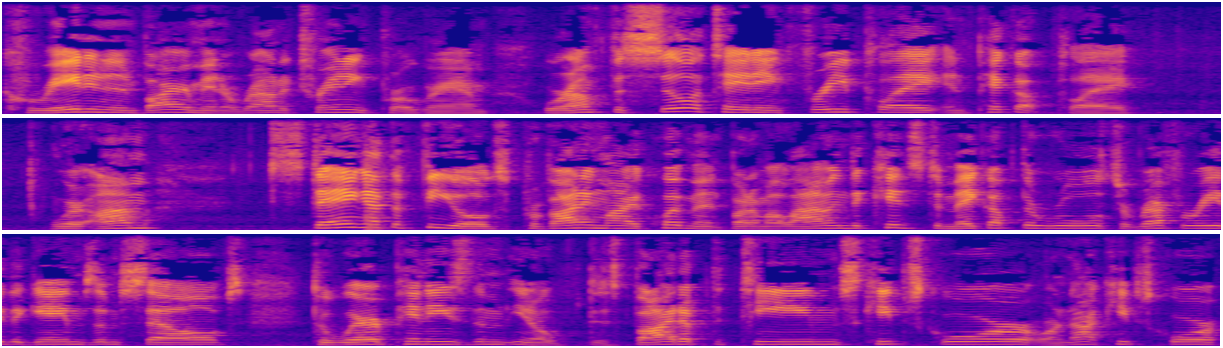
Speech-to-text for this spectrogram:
create an environment around a training program where I'm facilitating free play and pickup play, where I'm staying at the fields, providing my equipment, but I'm allowing the kids to make up the rules, to referee the games themselves, to wear pennies, them you know, divide up the teams, keep score or not keep score.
